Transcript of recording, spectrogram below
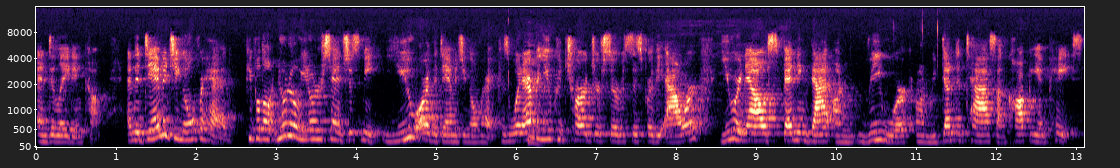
and delayed income. And the damaging overhead, people don't, no, no, you don't understand. It's just me. You are the damaging overhead because whatever mm. you could charge your services for the hour, you are now spending that on rework, on redundant tasks, on copy and paste.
